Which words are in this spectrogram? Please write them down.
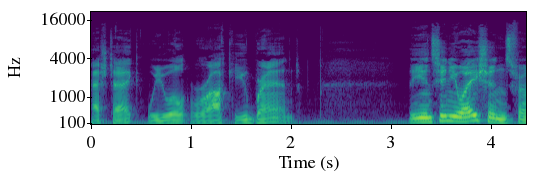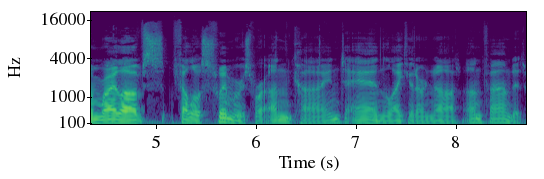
Hashtag we will rock you brand. The insinuations from Rylov's fellow swimmers were unkind and, like it or not, unfounded.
